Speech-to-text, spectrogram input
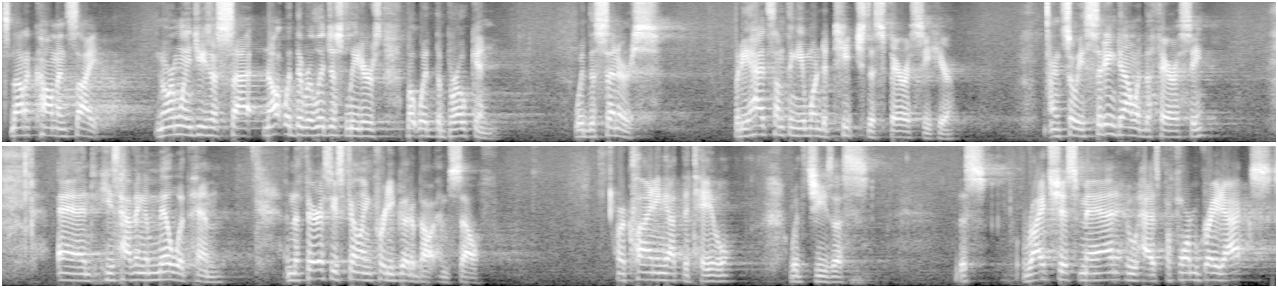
It's not a common sight. Normally, Jesus sat not with the religious leaders, but with the broken, with the sinners. But he had something he wanted to teach this Pharisee here. And so he's sitting down with the Pharisee, and he's having a meal with him. And the Pharisee's feeling pretty good about himself, reclining at the table with Jesus. This righteous man who has performed great acts.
